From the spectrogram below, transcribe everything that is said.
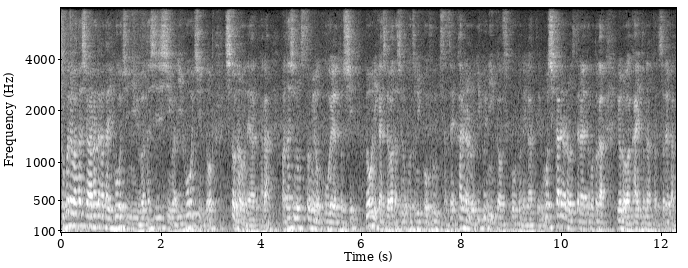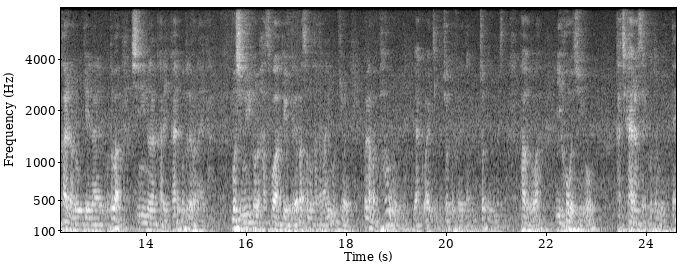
そこで私はあなた方違法人に言う私自身は違法人の使徒なのであるから私の務めを公営としどうにかして私の骨肉を奮起させ彼らの幾人かを救おうと願っている。もし彼らの捨てられたことが世の和解となったとすれば彼らの受け入れられることは死人の中から生かることではないか。もし無意語の発砲が清ければその塊も清い。これがまパウロの、ね、役割についてちょっと触れたのでちょっと言いました。パウロは違法人を立ち返らせることによって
